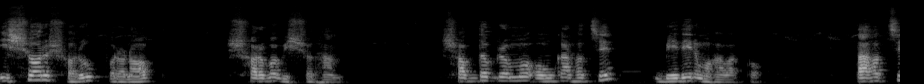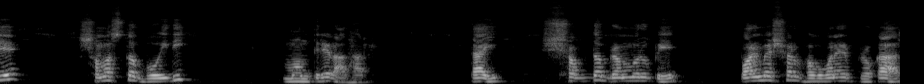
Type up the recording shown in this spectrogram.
ঈশ্বর স্বরূপ প্রণব সর্ববিশ্বধাম। শব্দব্রহ্ম ওঙ্কার হচ্ছে বেদের মহাবাক্য। তা হচ্ছে সমস্ত বৈদিক মন্ত্রের আধার। তাই শব্দ ব্রহ্মরূপে পরমেশ্বর ভগবানের প্রকাশ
